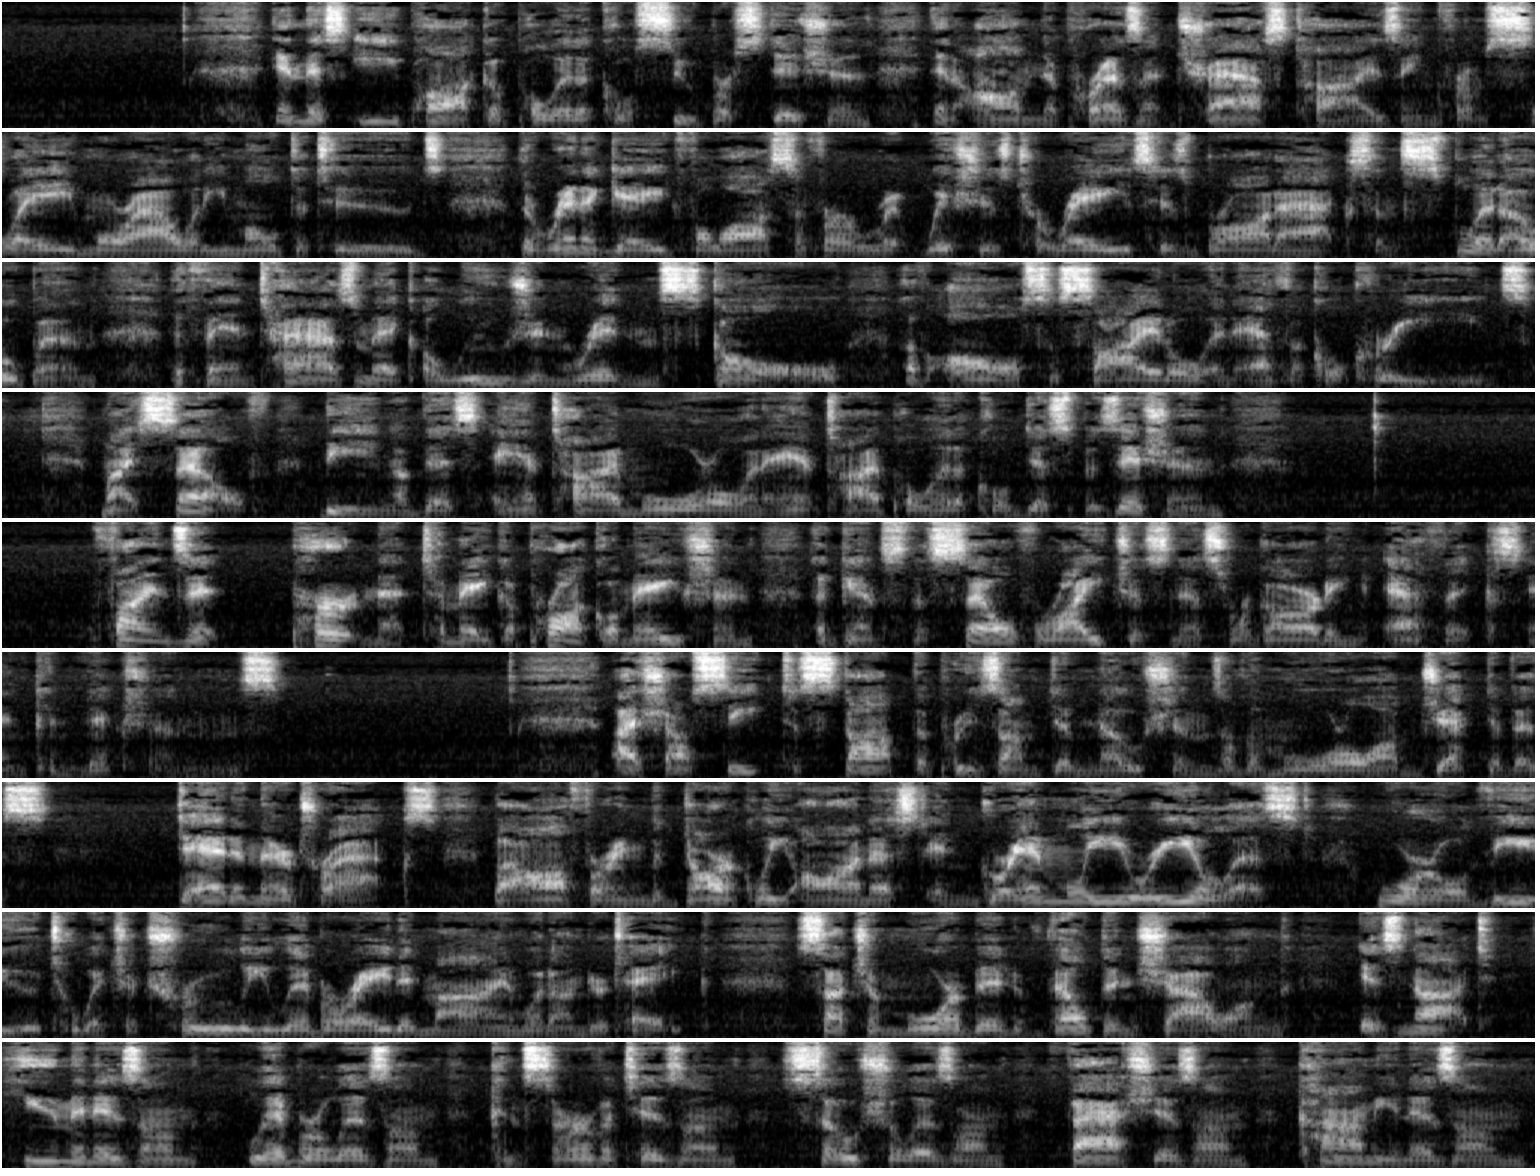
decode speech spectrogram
in this epoch of political superstition and omnipresent chastising from slave morality multitudes, the renegade philosopher wishes to raise his broad axe and split open the phantasmic illusion ridden skull of all societal and ethical creeds. Myself, being of this anti moral and anti political disposition, finds it pertinent to make a proclamation against the self righteousness regarding ethics and convictions. I shall seek to stop the presumptive notions of the moral objectivists dead in their tracks by offering the darkly honest and grimly realist worldview to which a truly liberated mind would undertake. Such a morbid Weltanschauung is not humanism, liberalism, conservatism, socialism, fascism, communism,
